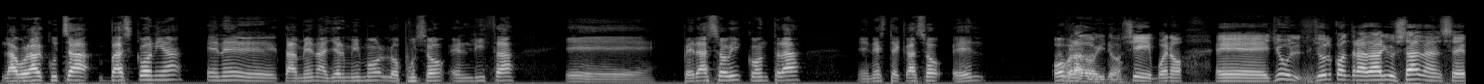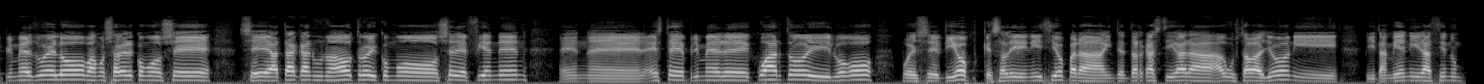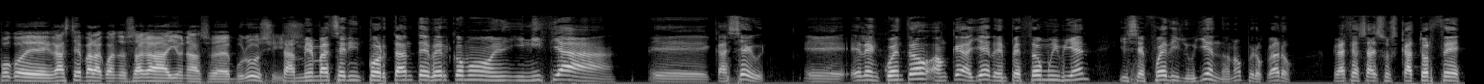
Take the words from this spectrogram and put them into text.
Laboral Cucha Basconia. En el, también ayer mismo lo puso en liza eh, contra, en este caso, el Obradoiro. Sí, bueno, eh, Jul, Jul contra Darius Adams, eh, primer duelo, vamos a ver cómo se, se atacan uno a otro y cómo se defienden en eh, este primer eh, cuarto y luego pues eh, Diop que sale de inicio para intentar castigar a, a Gustavo Ayón y, y, también ir haciendo un poco de desgaste para cuando salga Jonas Burusis. También va a ser importante ver cómo inicia eh, Kaseur. el encuentro, aunque ayer empezó muy bien y se fue diluyendo, ¿no? Pero claro, gracias a esos 14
